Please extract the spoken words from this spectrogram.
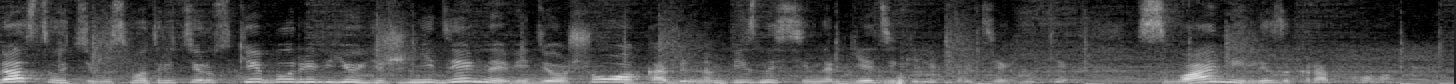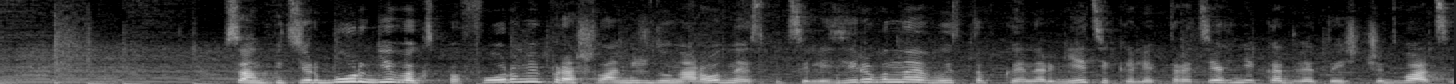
Здравствуйте! Вы смотрите Рускейбл Ревью, еженедельное видеошоу о кабельном бизнесе, энергетике, электротехнике. С вами Лиза Коробкова. В Санкт-Петербурге в экспофоруме прошла международная специализированная выставка «Энергетика и электротехника-2020».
